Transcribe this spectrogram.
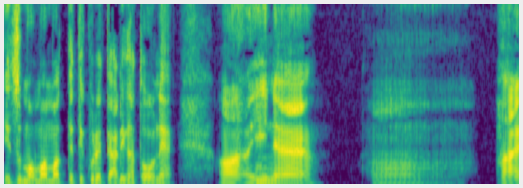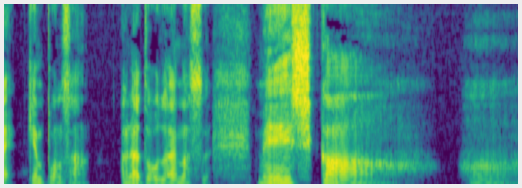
いつも守っててくれてありがとうね。ああいいね。うんはいケンポンさん。ありがとうございます。名刺か、はあ、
